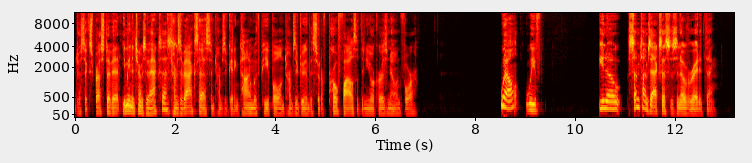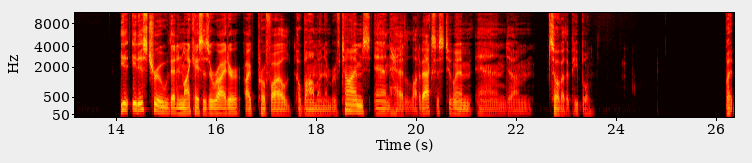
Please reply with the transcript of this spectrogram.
just expressed of it? You mean in terms of access? In terms of access, in terms of getting time with people, in terms of doing the sort of profiles that the New Yorker is known for? Well, we've, you know, sometimes access is an overrated thing. It, is true that in my case as a writer, I profiled Obama a number of times and had a lot of access to him, and um, so have other people. But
